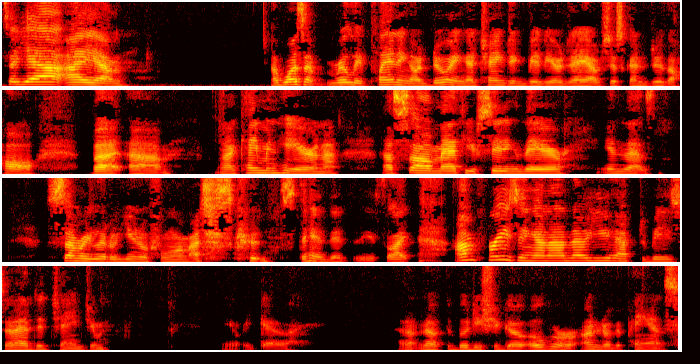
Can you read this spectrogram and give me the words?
So yeah, I um I wasn't really planning on doing a changing video today. I was just going to do the haul. But um, I came in here and I, I saw Matthew sitting there in that summery little uniform. I just couldn't stand it. It's like, I'm freezing and I know you have to be, so I had to change him. There we go. I don't know if the booty should go over or under the pants.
